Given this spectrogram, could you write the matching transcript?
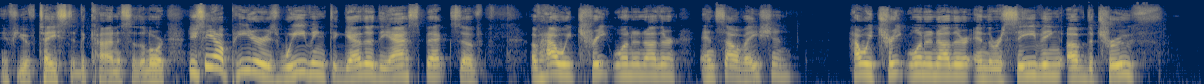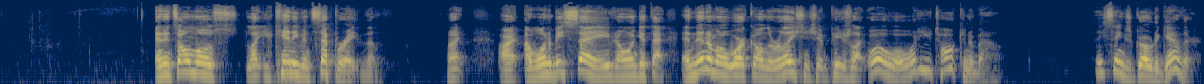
if you have tasted the kindness of the Lord. Do you see how Peter is weaving together the aspects of, of how we treat one another and salvation? How we treat one another and the receiving of the truth? And it's almost like you can't even separate them? All right, I want to be saved. I want to get that. And then I'm going to work on the relationship. Peter's like, whoa, whoa, what are you talking about? These things grow together.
